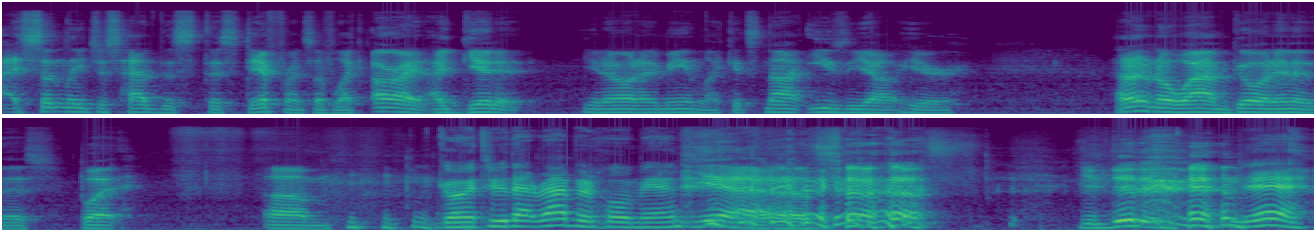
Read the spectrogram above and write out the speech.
I suddenly just had this this difference of like, all right, I get it. You know what I mean? Like it's not easy out here. I don't know why I'm going into this, but um, Going through that rabbit hole, man. yeah, That's- that's- you did it, man. yeah.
